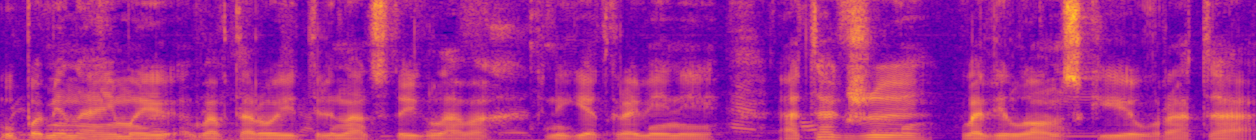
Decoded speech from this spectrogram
упоминаемый во второй и тринадцатой главах книги Откровений, а также Вавилонские врата.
